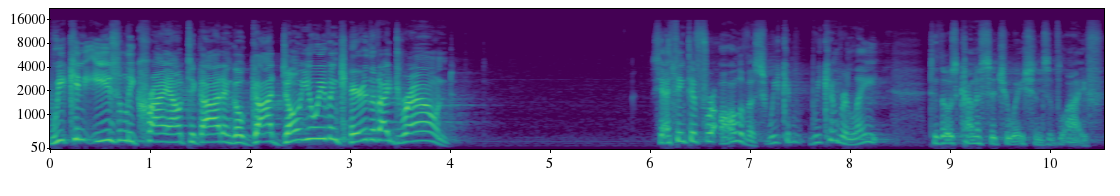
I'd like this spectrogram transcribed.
we can easily cry out to God and go, God, don't you even care that I drowned? See, I think that for all of us, we can, we can relate to those kind of situations of life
